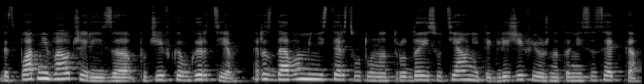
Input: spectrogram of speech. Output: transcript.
Безплатни ваучери за почивка в Гърция раздава Министерството на труда и социалните грижи в южната ни съседка.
